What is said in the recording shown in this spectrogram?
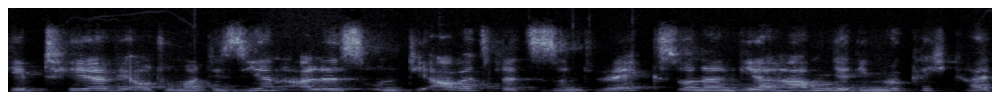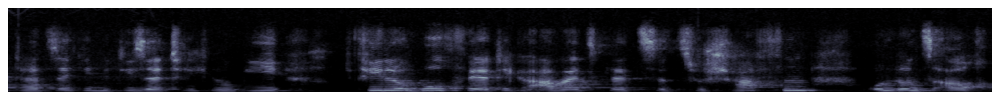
gebt her, wir automatisieren alles und die Arbeitsplätze sind weg, sondern wir haben ja die Möglichkeit, tatsächlich mit dieser Technologie viele hochwertige Arbeitsplätze zu schaffen und uns auch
